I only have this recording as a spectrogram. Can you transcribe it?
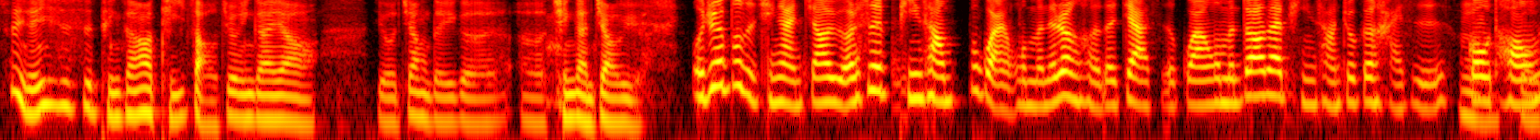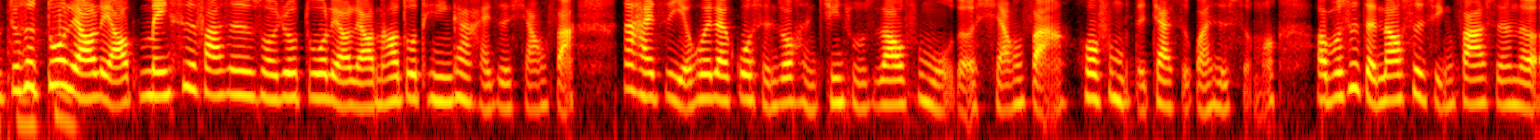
所以你的意思是，平常要提早就应该要有这样的一个呃情感教育。我觉得不止情感教育，而是平常不管我们的任何的价值观，我们都要在平常就跟孩子沟通就是多聊聊，没事发生的时候就多聊聊，然后多听听看孩子的想法。那孩子也会在过程中很清楚知道父母的想法或父母的价值观是什么，而不是等到事情发生了。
